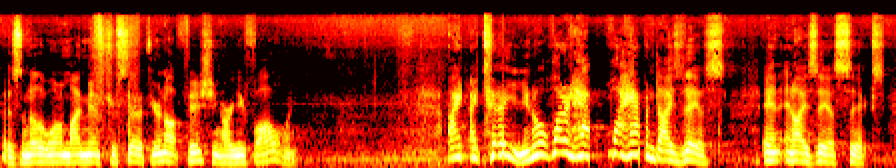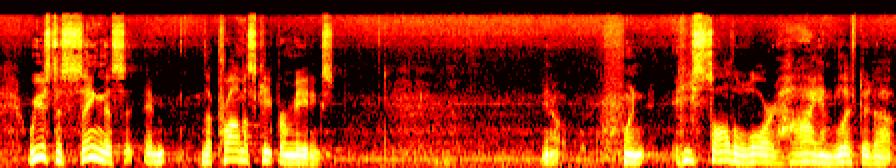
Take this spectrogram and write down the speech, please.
As another one of my mentors said, if you're not fishing, are you following? I, I tell you, you know what, hap- what happened to Isaiah in, in Isaiah 6? We used to sing this in the Promise Keeper meetings. You know, when he saw the Lord high and lifted up.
